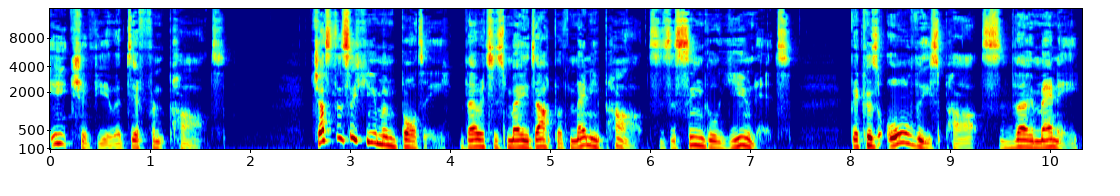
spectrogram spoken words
each of you a different part. Just as a human body, though it is made up of many parts, is a single unit, because all these parts, though many,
